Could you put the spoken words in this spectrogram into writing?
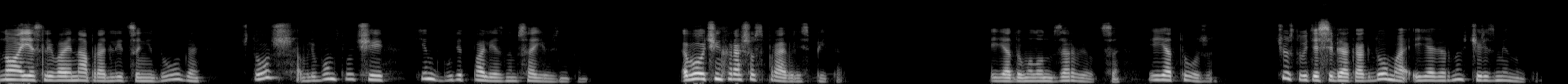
Ну а если война продлится недолго, что ж, в любом случае Кинг будет полезным союзником. Вы очень хорошо справились, Питер. Я думал, он взорвется. И я тоже. Чувствуйте себя как дома, и я вернусь через минуту.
